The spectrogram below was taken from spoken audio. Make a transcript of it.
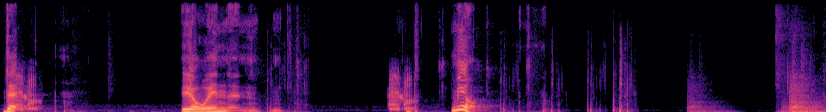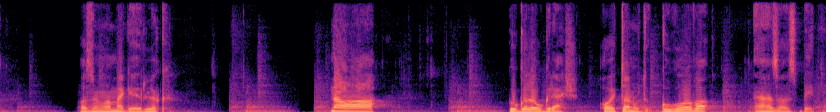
De... Jó, én... Mi a... Az meg már megérlök. Na! Google ugrás. Ahogy tanultuk, Google-va, ez az, baby.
